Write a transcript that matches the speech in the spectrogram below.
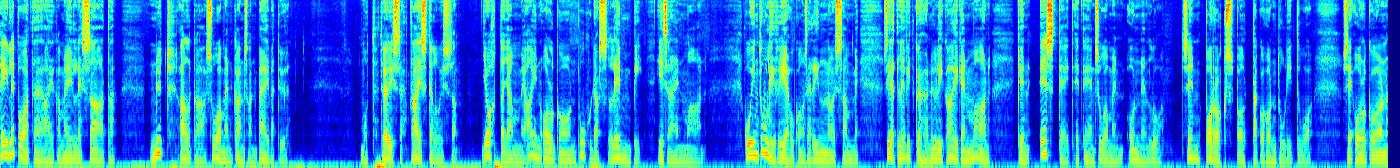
Ei lepoa tää aika meille saata, nyt alkaa Suomen kansan päivätyö. Mut töissä, taisteluissa, johtajamme ain olkoon puhdas lempi maan. Kuin tuli riehukon se rinnoissamme, sieltä levitköhön yli kaiken maan, ken esteit eteen Suomen onnen luo. Sen poroks polttakohon tuli tuo, se olkoon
